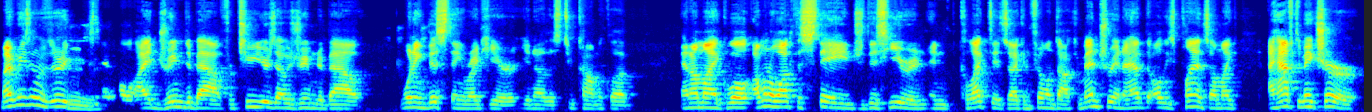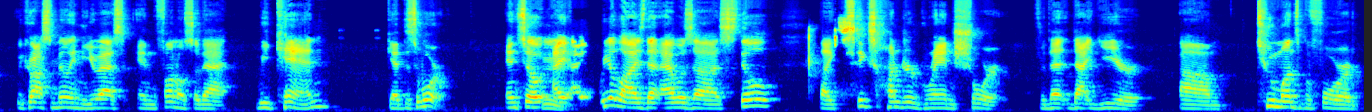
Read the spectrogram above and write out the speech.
My reason was very mm. simple. I dreamed about for two years. I was dreaming about winning this thing right here. You know, this Two Comma Club. And I'm like, well, I want to walk the stage this year and, and, collect it so I can film a documentary. And I have all these plans. So I'm like, I have to make sure we cross a million in the US in the funnel so that we can get this award. And so mm. I, I, realized that I was uh, still like 600 grand short for that, that year um, two months before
